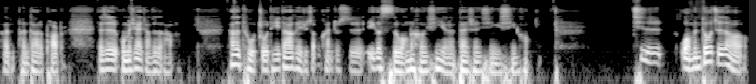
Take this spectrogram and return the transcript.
很很大的 problem。但是我们现在讲这个好了，它的主主题大家可以去找看，就是一个死亡的恒星也能诞生行星。哈，其实我们都知道，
